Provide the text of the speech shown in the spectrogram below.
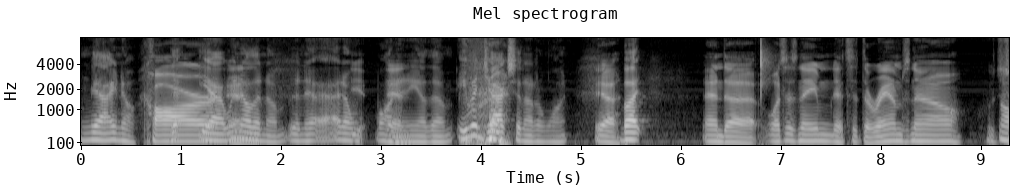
Yeah, I know. Carr Yeah, we know the number. And I don't want and- any of them. Even Jackson, I don't want. Yeah, But and uh, what's his name? That's at the Rams now. Who's oh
